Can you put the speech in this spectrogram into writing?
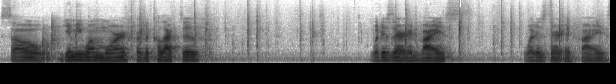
So give me one more for the collective. What is their advice? What is their advice?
